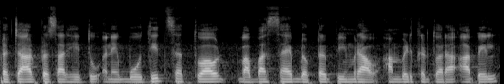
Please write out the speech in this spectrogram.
પ્રચાર પ્રસાર હેતુ અને બોધિત સત્વ બાબા સાહેબ ડૉક્ટર ભીમરાવ આંબેડકર દ્વારા આપેલ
